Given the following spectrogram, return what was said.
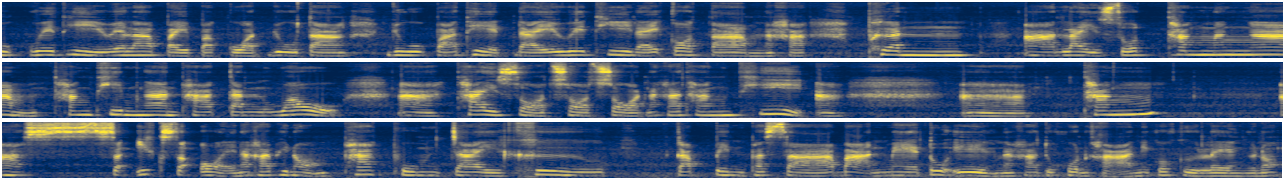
ทุกเวทีเวลาไปประกวดอยู่ต่าง อยู่ประเทศใดเวทีใดก็ตามนะคะ เพื่อนอ่าไล่สดทั้งนางงาม ทั้งทีมงานพากันเว้าอ่าไทยสอดสอดสอดนะคะ ทั้งที่อ่าอ่าทั้งอ่า สะอิกสะอ่อยนะคะ พี่น้องภาคภูมิใจคือกับเป็นภาษาบ้านแม่ตัวเองนะคะ ทุกคนขานี่ก็คือแรงอยู่เนาะ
